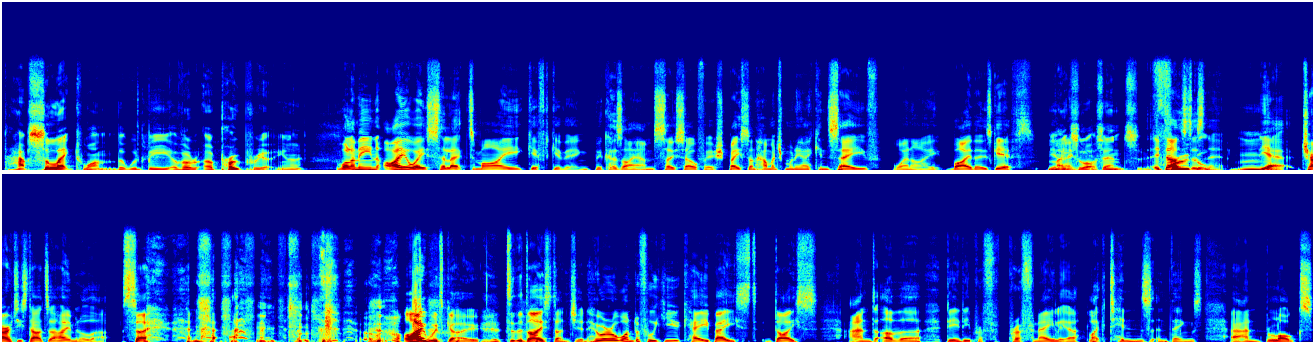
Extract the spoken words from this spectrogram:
perhaps select one that would be of a, appropriate? You know, Well, I mean, I always select my gift giving because I am so selfish based on how much money I can save when I buy those gifts. makes know? a lot of sense. It does, Frugal. doesn't it? Mm. Yeah, charity starts at home and all that. So I would go to the Dice Dungeon, who are a wonderful UK-based dice and other D&D prof- paraphernalia like tins and things and blogs.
